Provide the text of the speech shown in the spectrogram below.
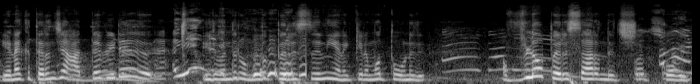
எனக்கு தெரிஞ்சு அதை விட இது வந்து ரொம்ப பெருசுன்னு எனக்கு என்னமோ தோணுது. அவ்வளோ பெருசாக இருந்துச்சு கோவில்.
